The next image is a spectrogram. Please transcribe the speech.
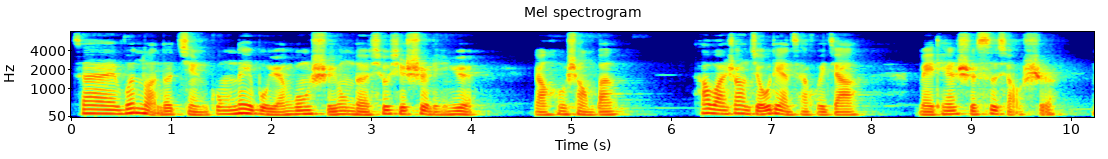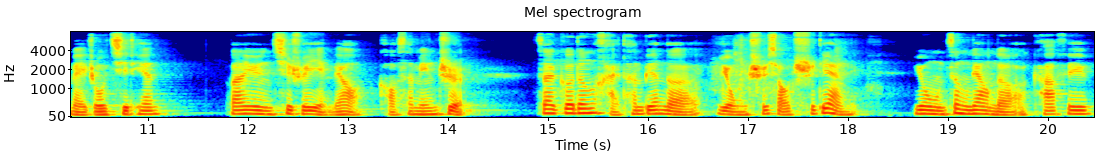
在温暖的仅供内部员工使用的休息室淋浴，然后上班。他晚上九点才回家，每天十四小时，每周七天。搬运汽水饮料、烤三明治，在戈登海滩边的泳池小吃店里，用锃亮的咖啡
